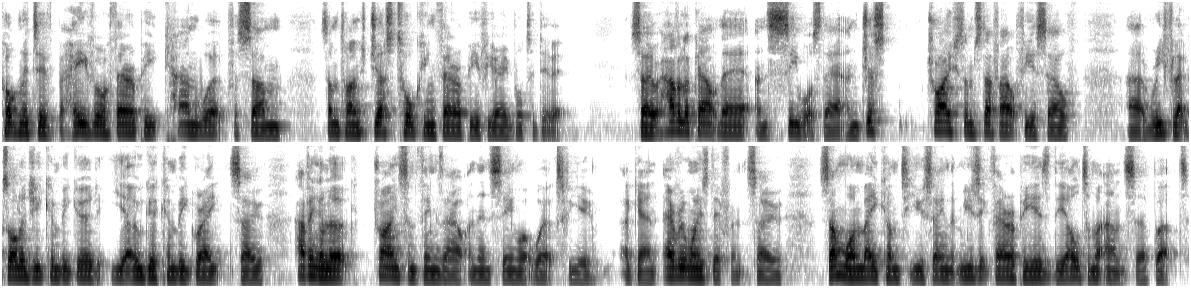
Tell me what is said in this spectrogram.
Cognitive behavioral therapy can work for some, sometimes just talking therapy if you're able to do it. So have a look out there and see what's there and just try some stuff out for yourself. Uh, reflexology can be good, yoga can be great. So having a look, trying some things out, and then seeing what works for you. Again, everyone is different. So someone may come to you saying that music therapy is the ultimate answer, but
